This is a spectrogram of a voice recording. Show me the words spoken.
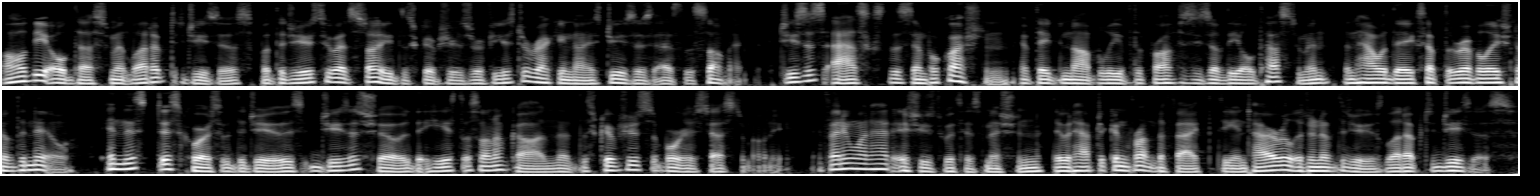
All the Old Testament led up to Jesus, but the Jews who had studied the Scriptures refused to recognize Jesus as the summit. Jesus asks the simple question if they did not believe the prophecies of the Old Testament, then how would they accept the revelation of the New? In this discourse with the Jews, Jesus showed that he is the Son of God and that the Scriptures support his testimony. If anyone had issues with his mission, they would have to confront the fact that the entire religion of the Jews led up to Jesus.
